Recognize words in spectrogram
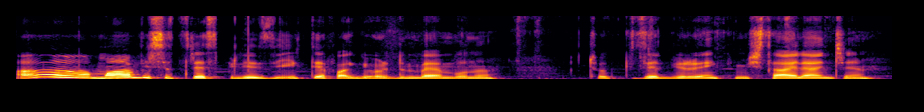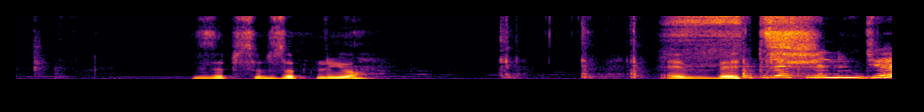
Aa mavi stres bileziği. İlk defa gördüm ben bunu. Çok güzel bir renkmiş Taylancığım. Zıp zıp zıplıyor. Evet. Streslenince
